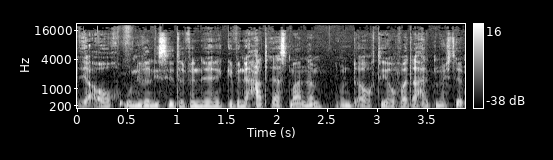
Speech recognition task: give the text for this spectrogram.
äh, ja auch unrealisierte Gewinne, Gewinne hat erstmal ne? und auch die auch weiter halten möchte.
